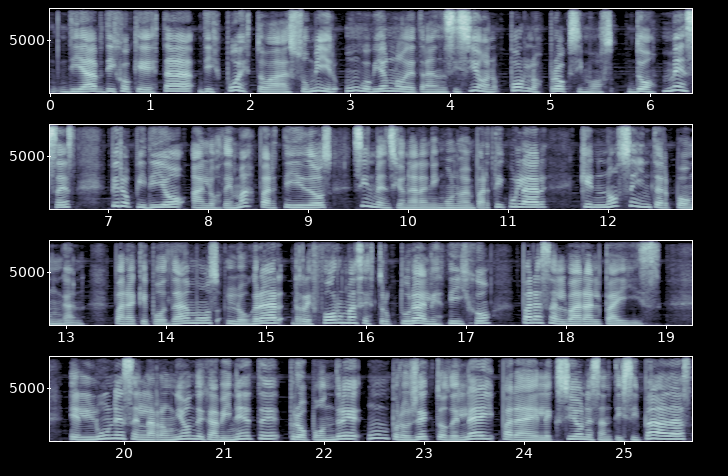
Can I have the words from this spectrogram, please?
Diab dijo que está dispuesto a asumir un gobierno de transición por los próximos dos meses, pero pidió a los demás partidos, sin mencionar a ninguno en particular, que no se interpongan para que podamos lograr reformas estructurales, dijo, para salvar al país. El lunes en la reunión de gabinete propondré un proyecto de ley para elecciones anticipadas.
